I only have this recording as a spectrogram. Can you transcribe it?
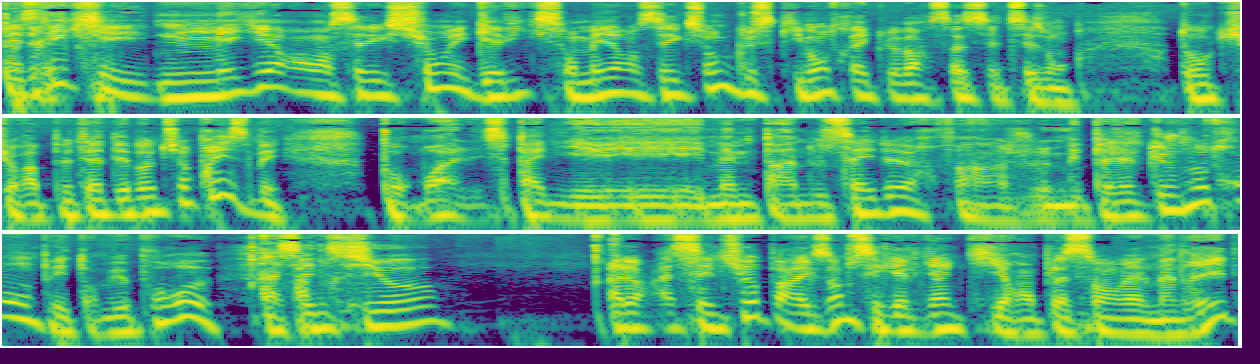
Pedri qui est meilleur en sélection et Gavi qui sont meilleurs en sélection que ce qu'ils montrent avec le Barça cette saison. Donc il y aura peut-être des bonnes surprises, mais pour moi l'Espagne est même pas un outsider. Enfin, je, mais peut-être que je me trompe et tant mieux pour eux. Asensio, Alors Asensio par exemple, c'est quelqu'un qui est remplaçant au Real Madrid.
